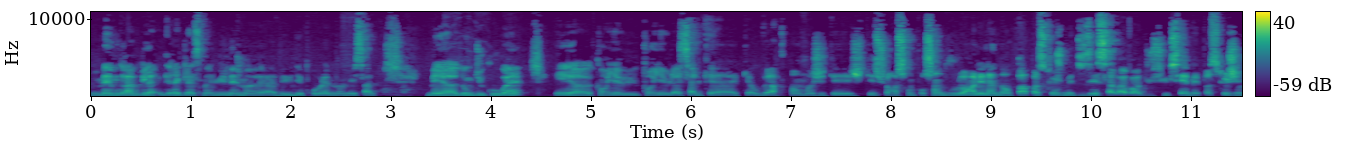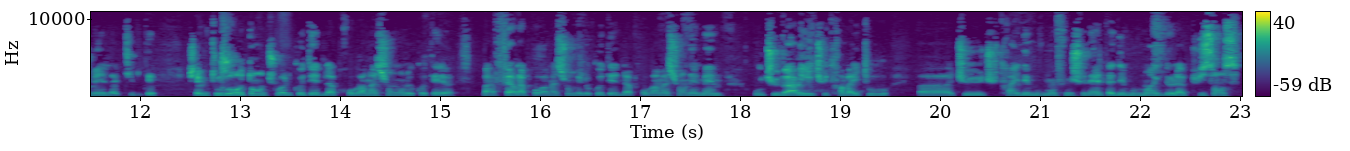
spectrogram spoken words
Même Greg Glassman lui-même avait eu des problèmes dans des salles. Mais donc du coup, ouais. Et quand il y a eu quand il y a eu la salle qui a, qui a ouvert, moi j'étais j'étais sûr à 100% de vouloir aller là-dedans, pas parce que je me disais ça va avoir du succès, mais parce que j'aimais l'activité. J'aime toujours autant, tu vois, le côté de la programmation, le côté pas faire la programmation, mais le côté de la programmation en elle-même où tu varies, tu travailles tout, euh, tu, tu, travailles des mouvements fonctionnels, tu as des mouvements avec de la puissance.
